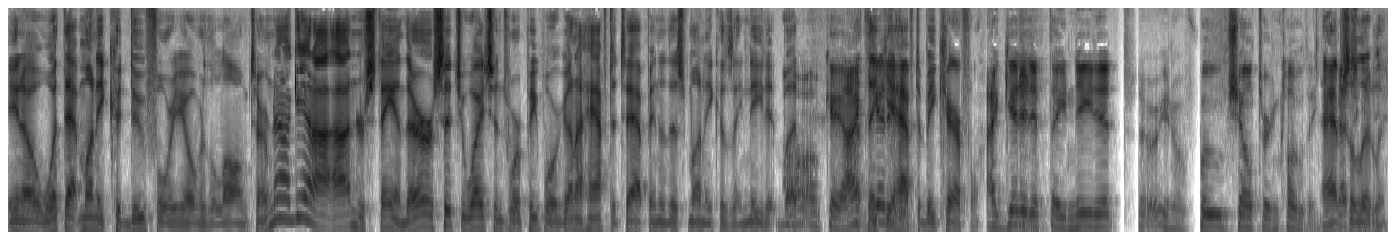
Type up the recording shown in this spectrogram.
you know what that money could do for you over the long term now again i, I understand there are situations where people are going to have to tap into this money because they need it but Oh, okay, I think you have to be careful I get it if they need it, uh, you know, food, shelter, and clothing. Absolutely.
